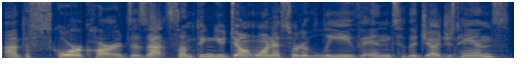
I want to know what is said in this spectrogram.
uh, the scorecards. Is that something you don't want to sort of leave into the judge's hands?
